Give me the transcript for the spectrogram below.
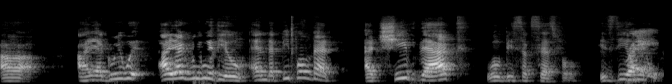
Uh, I agree with I agree with you. And the people that achieve that will be successful. It's the Right. only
